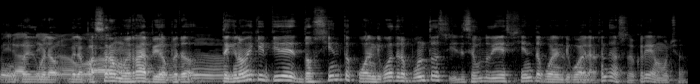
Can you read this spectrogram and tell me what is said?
Mirá, me, lo, me lo Tecno pasaron muy rápido, pero Tecno Viking tiene 244 puntos y el segundo tiene 144. La gente no se lo cree mucho.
